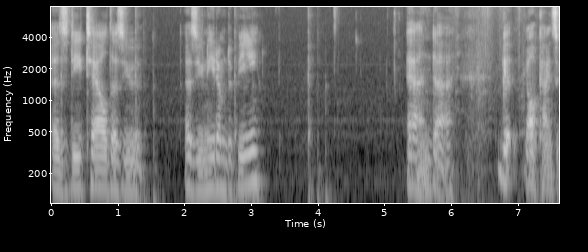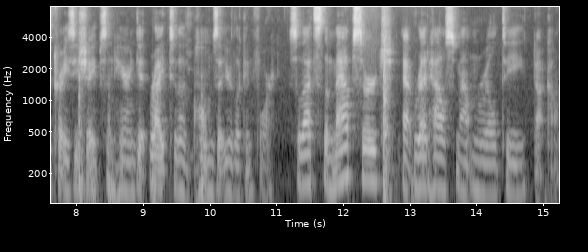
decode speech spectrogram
as detailed as you as you need them to be and uh, get all kinds of crazy shapes in here and get right to the homes that you're looking for. So that's the map search at redhousemountainrealty.com.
